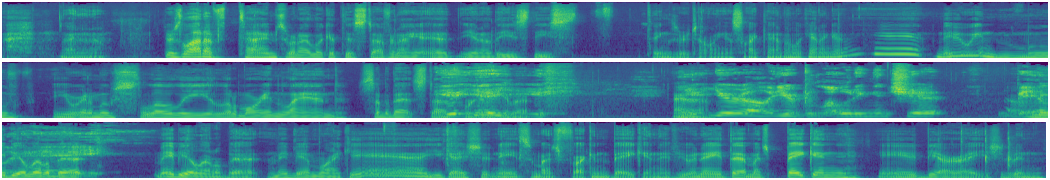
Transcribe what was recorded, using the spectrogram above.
I don't know. There's a lot of times when I look at this stuff, and I, uh, you know, these these things are telling us like that, and I look at it and go, yeah, maybe we can move. We're going to move slowly, a little more inland. Some of that stuff. You, we're gonna you, give it. you, I don't know. you're uh, you're gloating and shit. maybe a little bit. Maybe a little bit. Maybe I'm like, yeah, you guys shouldn't eat so much fucking bacon. If you wouldn't eat that much bacon, it'd be all right. You should have been,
